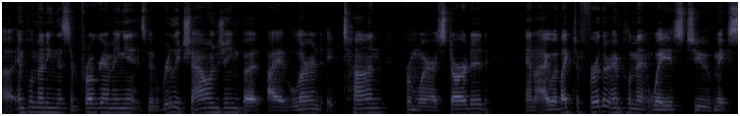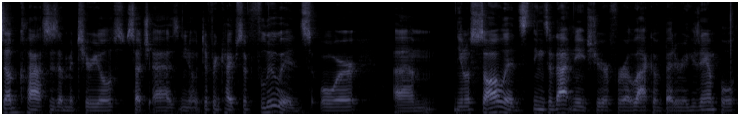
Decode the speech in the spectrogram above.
uh, implementing this and programming it. It's been really challenging, but I learned a ton from where I started. and I would like to further implement ways to make subclasses of materials, such as you know different types of fluids or um, you know solids, things of that nature, for a lack of better example,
